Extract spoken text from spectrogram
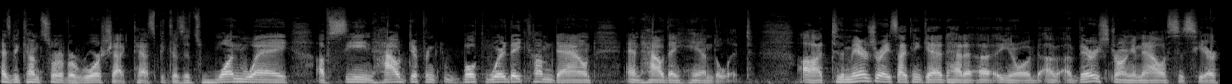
has become sort of a Rorschach test because it's one way of seeing how different, both where they come down and how they handle it. Uh, to the mayor's race, I think Ed had a, a you know a, a, very strong analysis here.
